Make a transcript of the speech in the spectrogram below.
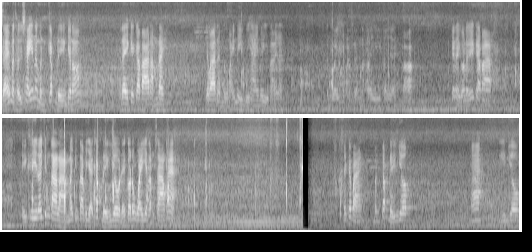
để mà thử sấy nó, mình cấp điện cho nó. Đây, cái K3 nằm đây. K3 này mười mấy mi 12 mi gì phải nè. Để mình quay cho bạn xem, nó hơi hơi đấy. Đó. Cái này gọi là cái K3 thì khi đó chúng ta làm chúng ta bây giờ cấp điện vô để coi nó quay ra làm sao ha. Đây các bạn, mình cấp điện vô. Ha, ghim vô.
